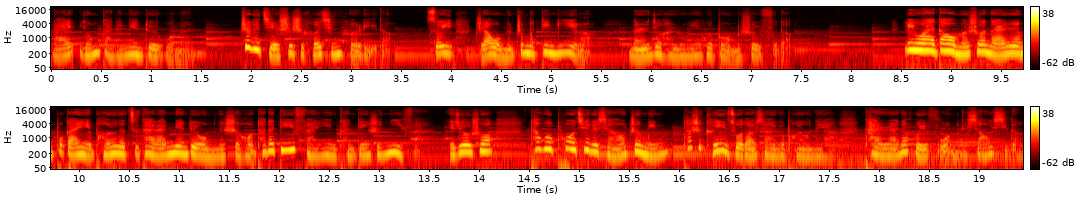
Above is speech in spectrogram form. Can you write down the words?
来勇敢的面对我们。这个解释是合情合理的。所以，只要我们这么定义了，男人就很容易会被我们说服的。另外，当我们说男人不敢以朋友的姿态来面对我们的时候，他的第一反应肯定是逆反，也就是说，他会迫切的想要证明他是可以做到像一个朋友那样坦然的回复我们的消息的。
